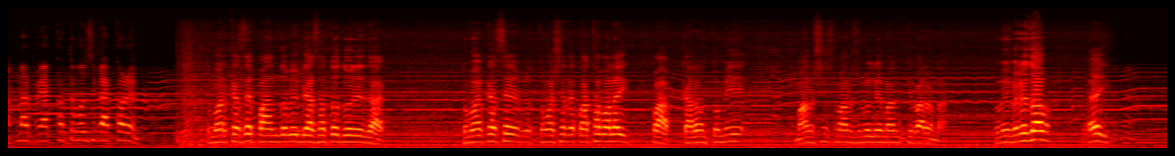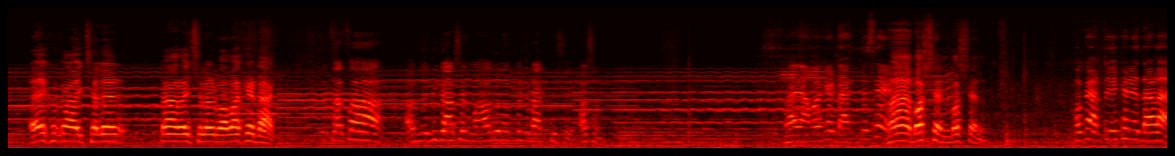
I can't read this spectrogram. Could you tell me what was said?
আপনার প্যাক করতে বলছি প্যাক করেন। তোমার কাছে পাঞ্জাবি বেচা তো দূরে যাক। তোমার কাছে তোমার সাথে কথা বলাই পাপ কারণ তুমি মানুষের মানুষ বলে মানতে পারো না। তুমি বেড়ে যাও। এই এই খোকা ওই ছেলের তার ওই ছেলের বাবাকে ডাক। চাচা আপনি এদিকে আসেন মহাজন আপনাকে ডাকতেছে। আসেন। ভাই আমাকে ডাকতেছে? হ্যাঁ বসেন বসেন। খোকা তুই এখানে দাঁড়া।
